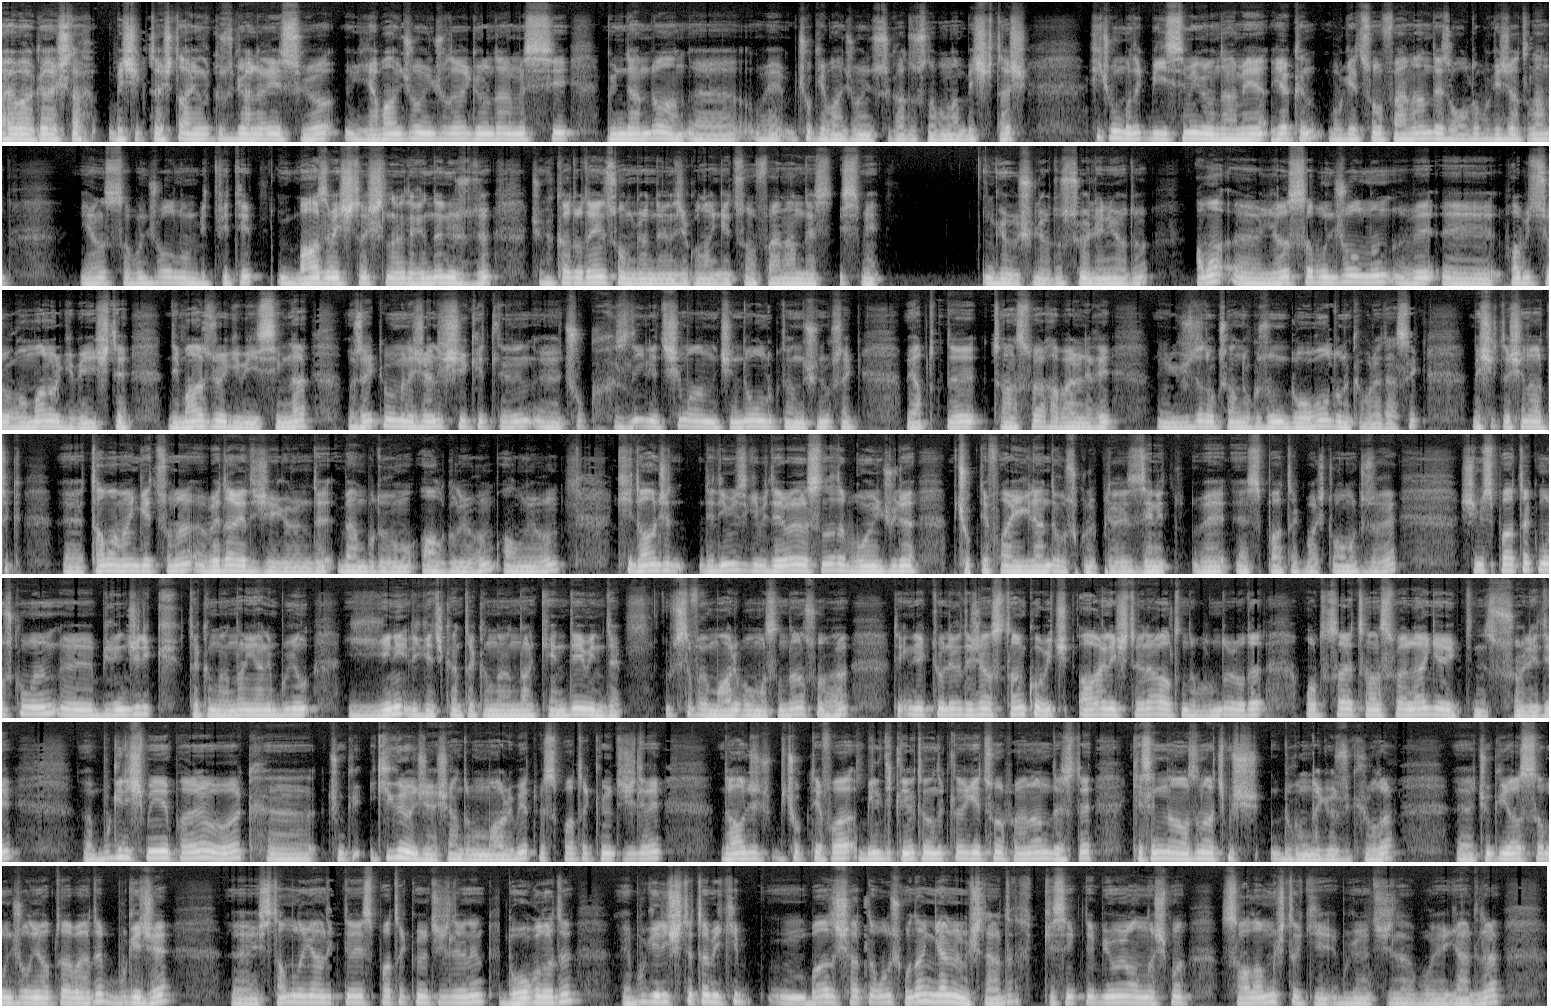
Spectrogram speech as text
Merhaba arkadaşlar. Beşiktaş'ta ayrılık rüzgarları esiyor. Yabancı oyuncuları göndermesi gündemde olan e, ve çok yabancı oyuncusu kadrosunda bulunan Beşiktaş hiç ummadık bir ismi göndermeye yakın. Bu Getson Fernandez oldu. Bu gece atılan Yağız Sabuncuoğlu'nun bir tweet'i bazı Beşiktaşlıları derinden üzdü. Çünkü kadroda en son gönderilecek olan Getson Fernandez ismi görüşülüyordu, söyleniyordu. Ama e, Yağız Sabuncuoğlu'nun ve e, Fabrizio Romano gibi işte Di Marzio gibi isimler özellikle bu menajerlik şirketlerinin e, çok hızlı iletişim ağının içinde olduklarını düşünürsek ve yaptıkları transfer haberleri %99'un doğru olduğunu kabul edersek Beşiktaş'ın artık e, tamamen Getson'a veda edeceği yönünde ben bu durumu algılıyorum, anlıyorum. Ki daha önce dediğimiz gibi devre arasında da bu oyuncuyla birçok defa ilgilendi Rus kulüpleri. Zenit ve e, Spartak başta olmak üzere. Şimdi Spartak Moskova'nın e, birincilik takımlarından yani bu yıl yeni lige çıkan takımlarından kendi evinde 3-0 mağlup olmasından sonra teknik direktörleri Dejan Stankovic ağır eleştiriler altında bulundu ve o da orta sahaya transferler gerektiğini söyledi. E, Bu gelişmeye paralel olarak e, çünkü iki gün önce yaşandı bu mağlubiyet ve Spartak yöneticileri daha önce birçok defa bildikleri, tanıdıkları Getson Fernandez de kesenin ağzını açmış durumda gözüküyorlar. E, Çünkü Yaz Sabuncuoğlu yaptığı haberde bu gece İstanbul'a geldikleri Spartak yöneticilerinin doğruladı. Bu gelişte tabii ki bazı şartlar oluşmadan gelmemişlerdir. Kesinlikle bir ön anlaşma sağlanmıştır ki bu yöneticiler buraya geldiler.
